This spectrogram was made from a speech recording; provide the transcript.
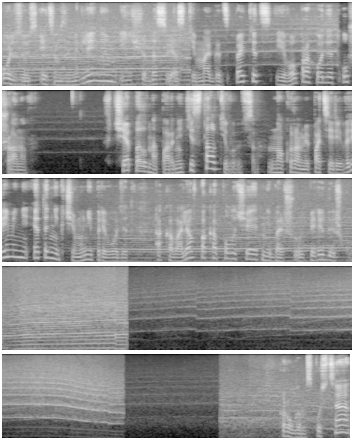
Пользуясь этим замедлением еще до связки Маггетс Беккетс, его проходит Ушанов. В Чепел напарники сталкиваются, но кроме потери времени это ни к чему не приводит, а Ковалев пока получает небольшую передышку. Кругом спустя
